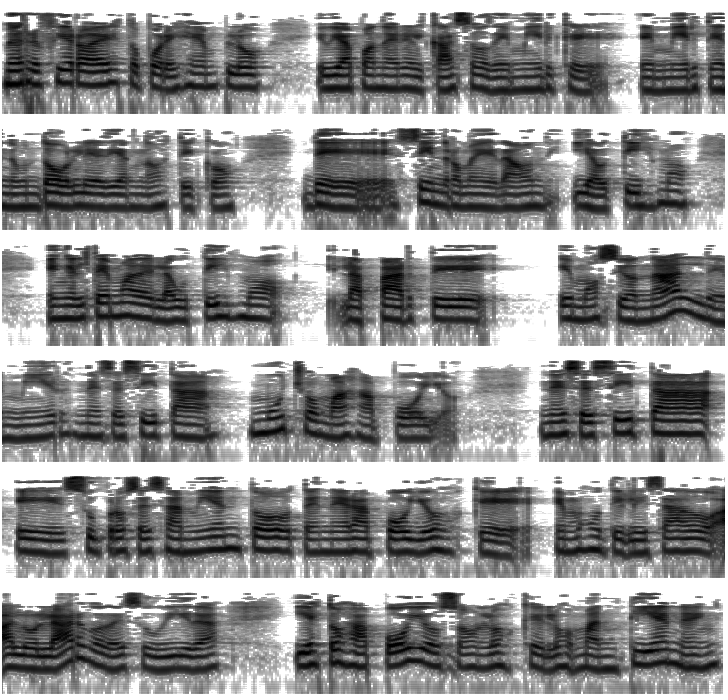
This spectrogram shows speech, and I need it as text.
Me refiero a esto, por ejemplo, y voy a poner el caso de Emir, que Emir tiene un doble diagnóstico de síndrome de Down y autismo. En el tema del autismo, la parte emocional de Emir necesita mucho más apoyo. necesita eh, su procesamiento tener apoyos que hemos utilizado a lo largo de su vida y estos apoyos son los que los mantienen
